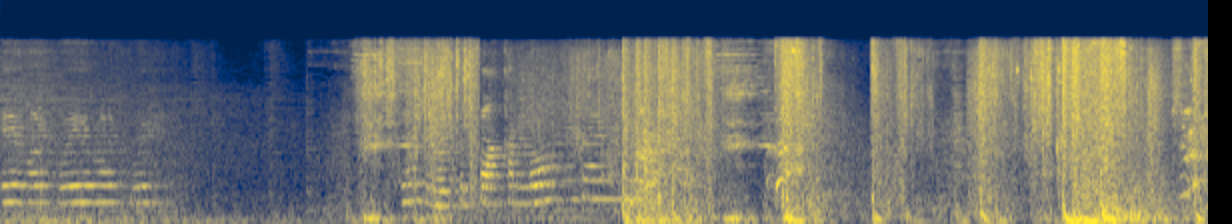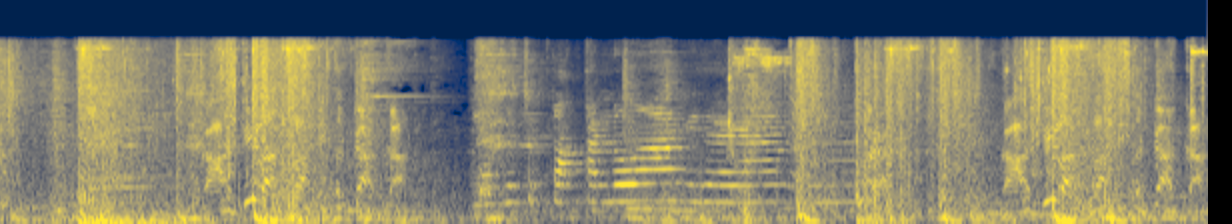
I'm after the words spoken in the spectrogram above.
Eh, balik gue, balik gue. Gue ceplakan doang kan. Keadilan telah ditegakkan. Udah seceplakan doang gitu ya kan. Keadilan telah ditegakkan.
